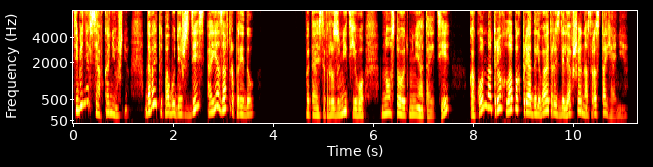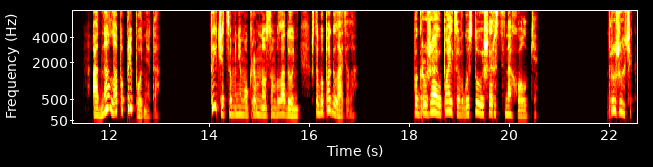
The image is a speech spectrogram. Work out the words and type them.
Тебе нельзя в конюшню. Давай ты побудешь здесь, а я завтра приду», пытаясь вразумить его, но стоит мне отойти, как он на трех лапах преодолевает разделявшее нас расстояние. Одна лапа приподнята. Тычется мне мокрым носом в ладонь, чтобы погладила. Погружаю пальцы в густую шерсть на холке. «Дружочек,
